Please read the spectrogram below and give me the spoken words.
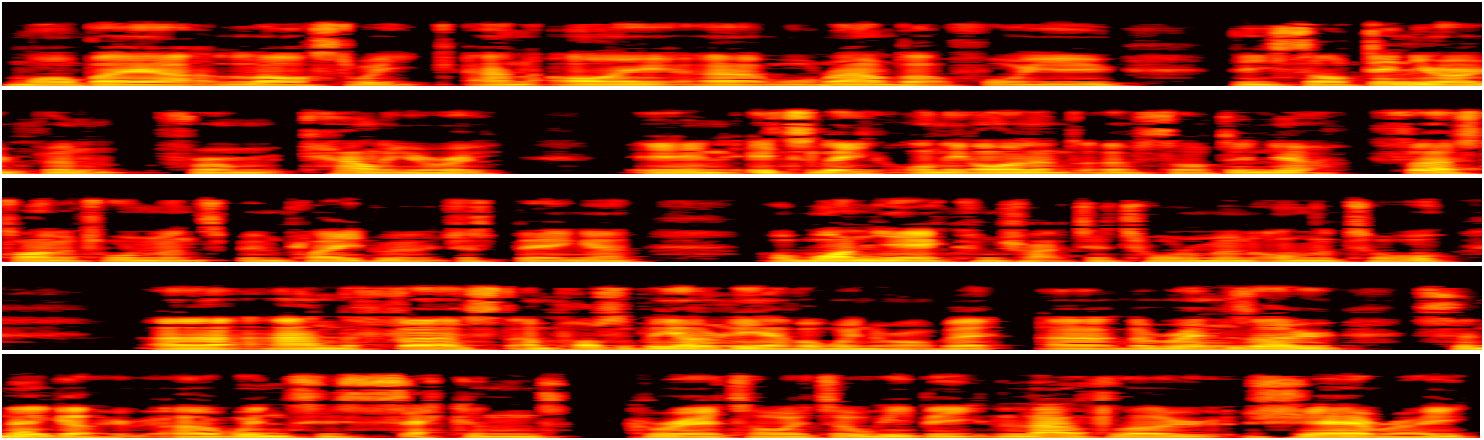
Marbella last week, and I uh, will round up for you the Sardinia Open from Cagliari in Italy on the island of Sardinia. First time a tournament's been played with it just being a, a one year contracted tournament on the tour. Uh, and the first and possibly only ever winner of it, uh, Lorenzo Sonego, uh, wins his second career title. He beat Laslo Djere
